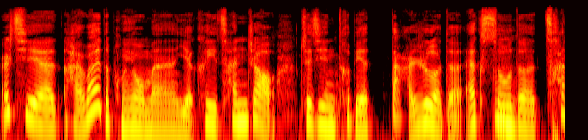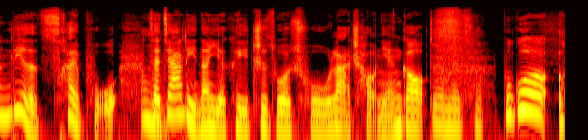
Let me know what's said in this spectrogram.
而且海外的朋友们也可以参照最近特别大热的 XO 的灿烈的菜谱，嗯在家里呢也可以制作出辣炒年糕。对，没错。不过呃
